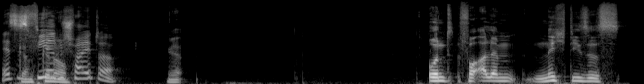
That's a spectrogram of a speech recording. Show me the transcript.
Es ist Ganz viel genau. gescheiter. Ja. Und vor allem nicht dieses,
